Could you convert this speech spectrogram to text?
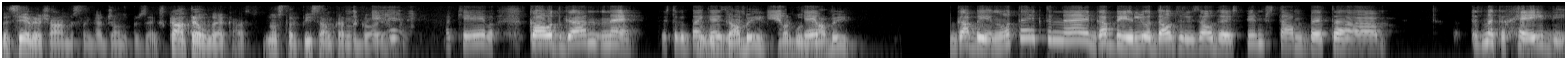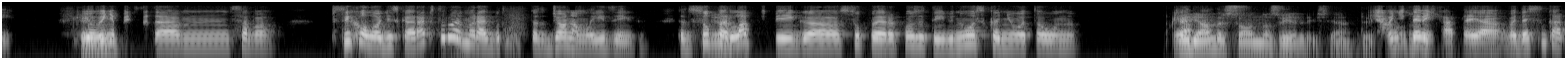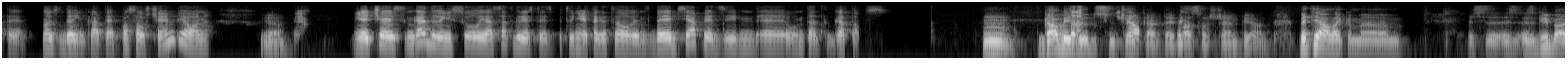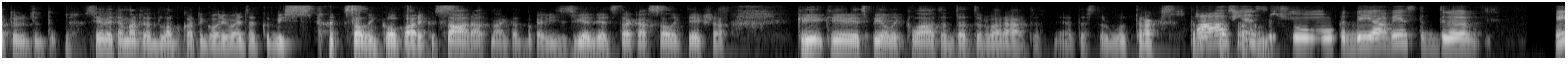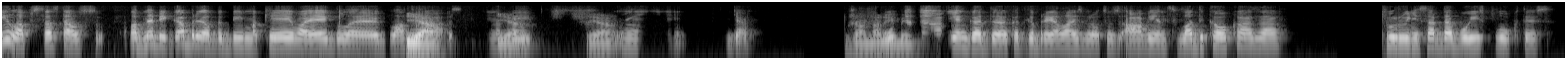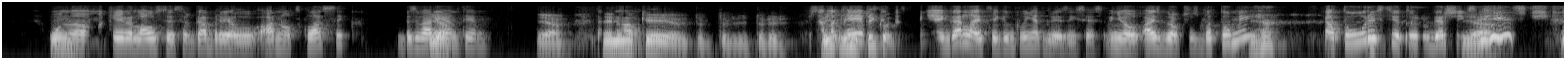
Bet sieviešu ārmeslingā Džons Brzenks. Kā tev liekas? Nu, starp visām kategorijām. Makēva. Kaut gan, nē. Es tagad baigi aizmirst. Gabija? Varbūt Gabija? Gabija noteikti nē. Gabija ir ļoti daudz arī zaudējusi pirms tam, bet uh, es domāju, ka Heidi. Heidi. Jo viņa pēc um, sava psiholoģiskā raksturojuma varētu būt Džonam līdzīga. Tad super labvēlīga, super pozitīvi noskaņota. Un, Keidija Andersona no Zviedrijas. Jā, jā viņa ir deviņkārtējā vai desmitkārtējā, man liekas, deviņkārtējā pasaules čempione. Jā. Jā. Viņai 40 gadi, viņa solījās atgriezties, bet viņai tagad vēl viens bērns jāpiedzīvē, un tad gatavs. Mm. Gabi 24 kārtēji pasaules čempioni. Bet jā, laikam. Um, Es, es, es gribētu, tur sievietēm ar tādu labu kategoriju vajadzētu, kur viss salikt kopā, arī kur sāra atnāk, atpakaļ visas zviedrietas trakās salikt iekšā. Krie, krievietis pielikt klāt, un tad tur varētu, ja tas tur būtu traks. traks A1, taču, kad bija A1, tad uh, bija labs sastāvs. Labi, nebija Gabriela, bet bija Makēva, Egle, Latvijā. Jā, jā, jā. Mm, jā. Žana arī bija. Tad, uh, vien gad, kad Gabriela aizbrauc uz A1 Vladikaukāzā, Tur viņas ar dabūja izplūkties. Un mm uh, Makēva ir lauzusies ar Gabrielu Arnolds klasiku bez variantiem. Jā, Jā. Nē, nu, Makēva tur, tur, tur ir. Viņa, viņa tikko... Viņai ir garlaicīgi, un viņa atgriezīsies. Viņa vēl aizbrauks uz Batumi. Jā. Kā turists, jo tur ir garšīgs vīns.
